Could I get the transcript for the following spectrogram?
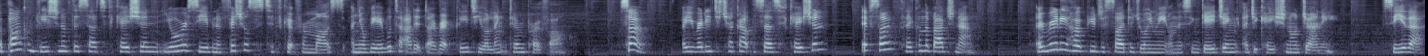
Upon completion of this certification, you'll receive an official certificate from Moz and you'll be able to add it directly to your LinkedIn profile. So, are you ready to check out the certification? If so, click on the badge now. I really hope you decide to join me on this engaging educational journey. See you there.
